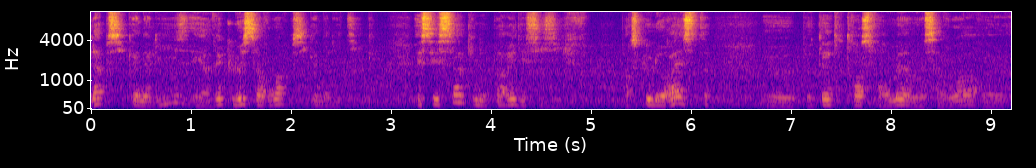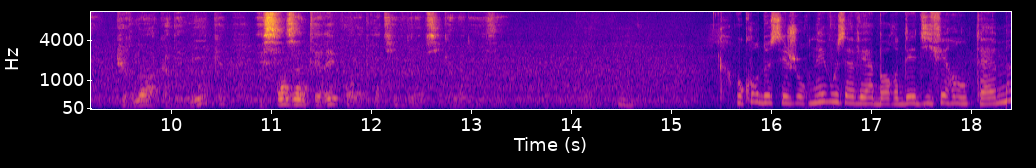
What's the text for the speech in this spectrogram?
la psychanalyse et avec le savoir psychanalytique. Et c'est ça qui nous paraît décisif, parce que le reste euh, peut être transformé en un savoir purement académique et sans intérêt pour la pratique de la psychanalyse. Au cours de ces journées, vous avez abordé différents thèmes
